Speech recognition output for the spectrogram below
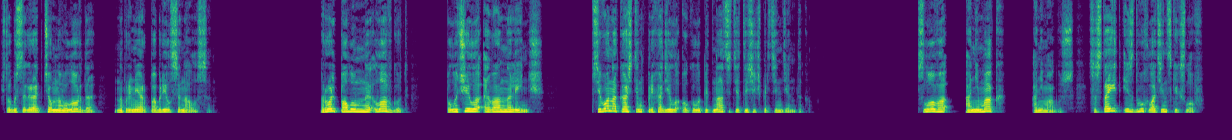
чтобы сыграть темного лорда, например, побрился налысо. Роль Полумны Лавгуд получила Эванна Линч. Всего на кастинг приходило около 15 тысяч претенденток. Слово «анимак» анимагус, состоит из двух латинских слов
